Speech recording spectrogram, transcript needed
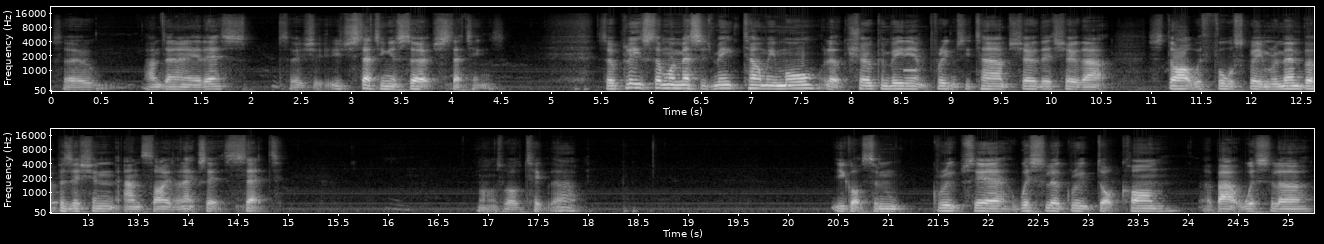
So I haven't done any of this. So you're setting your search settings. So please someone message me, tell me more. Look, show convenient frequency tabs, show this, show that. Start with full screen. Remember position and size on exit. Set. Might as well tick that. You got some groups here, whistlergroup.com, about Whistler,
